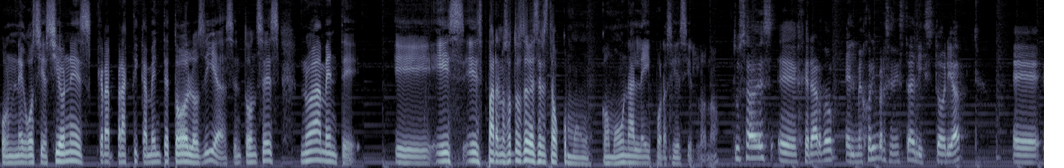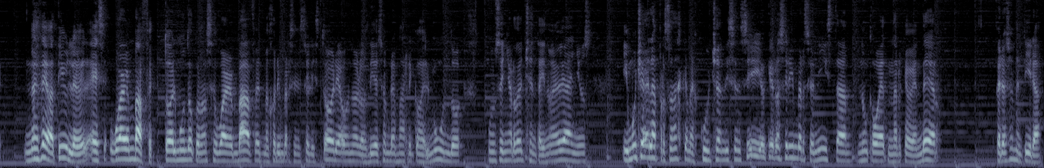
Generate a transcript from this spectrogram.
con negociaciones prácticamente todos los días. Entonces, nuevamente, es, es, para nosotros debe ser esto como, como una ley, por así decirlo, ¿no? Tú sabes, eh, Gerardo, el mejor inversionista de la historia eh, no es debatible, es Warren Buffett. Todo el mundo conoce Warren Buffett, mejor inversionista de la historia, uno de los 10 hombres más ricos del mundo, un señor de 89 años. Y muchas de las personas que me escuchan dicen, sí, yo quiero ser inversionista, nunca voy a tener que vender. Pero eso es mentira.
